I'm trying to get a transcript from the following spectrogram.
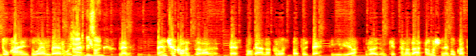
dohányzó ember, hogy hát nem, csak, nem, nem csak azzal tesz magának rosszat, hogy beszívja tulajdonképpen az általános anyagokat,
